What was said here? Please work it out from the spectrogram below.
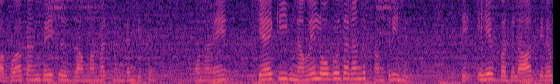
ਭਗਵਾ ਕਰਨ ਦੇ ਇਲਜ਼ਾਮਾਂ ਦਾ ਖੰਡਨ ਕੀਤਾ। ਉਹਨਾਂ ਨੇ ਕਿਹਾ ਕਿ ਨਵੇਂ ਲੋਗੋ ਦਾ ਰੰਗ ਸੰਤਰੀ ਹੈ ਤੇ ਇਹ ਬਦਲਾਅ ਸਿਰਫ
